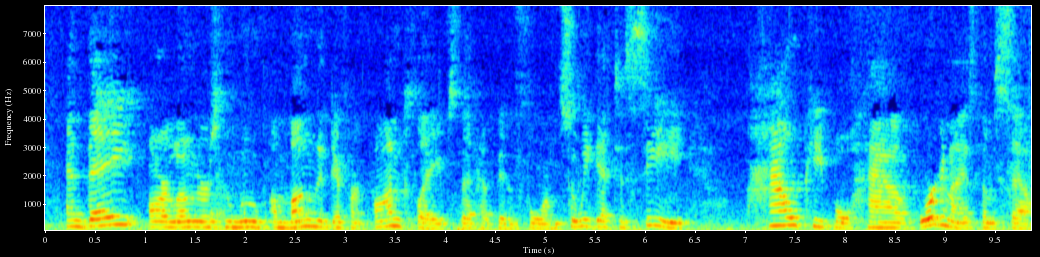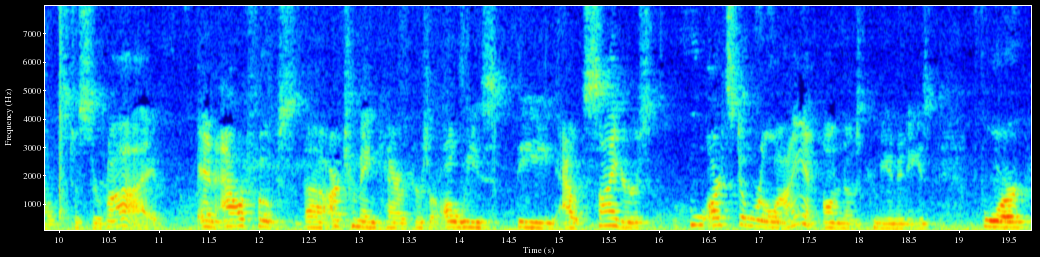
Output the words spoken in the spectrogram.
and they are loners who move among the different enclaves that have been formed. So we get to see how people have organized themselves to survive. And our folks, uh, our two main characters, are always the outsiders who are still reliant on those communities for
